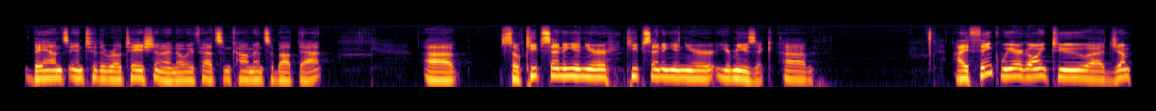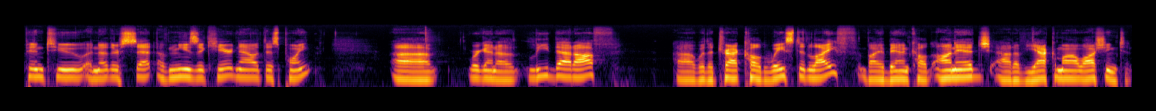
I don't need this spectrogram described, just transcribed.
bands into the rotation. I know we've had some comments about that. Uh, so keep sending in your keep sending in your your music. Um, I think we are going to uh, jump into another set of music here now at this point. Uh, we're going to lead that off uh, with a track called Wasted Life by a band called On Edge out of Yakima, Washington.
